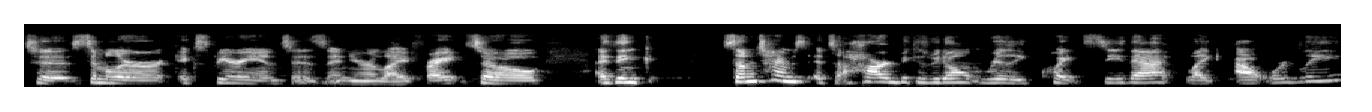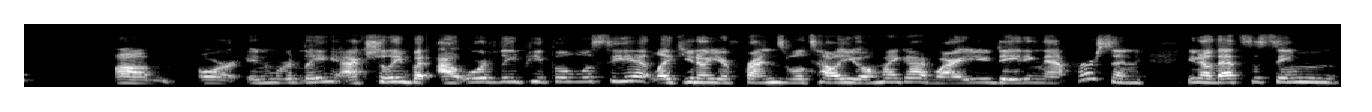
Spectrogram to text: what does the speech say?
to similar experiences in your life right? So i think sometimes it's hard because we don't really quite see that like outwardly um or inwardly actually but outwardly people will see it. Like you know your friends will tell you oh my god why are you dating that person? You know that's the same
